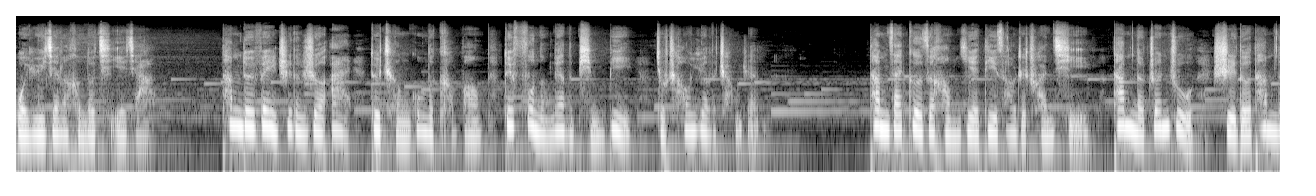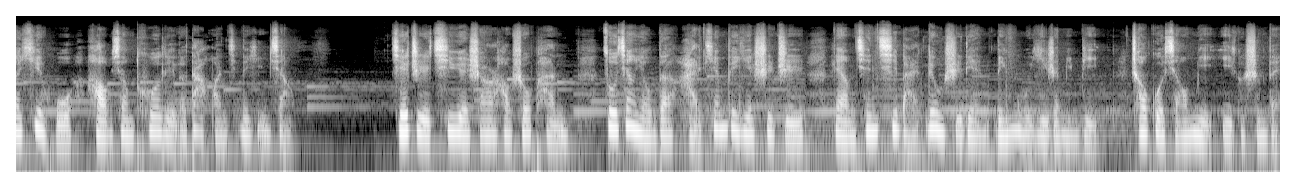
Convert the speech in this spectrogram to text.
我遇见了很多企业家，他们对未知的热爱、对成功的渴望、对负能量的屏蔽，就超越了常人。他们在各自行业缔造着传奇，他们的专注使得他们的业务好像脱离了大环境的影响。截止七月十二号收盘，做酱油的海天味业市值两千七百六十点零五亿人民币，超过小米一个身位。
